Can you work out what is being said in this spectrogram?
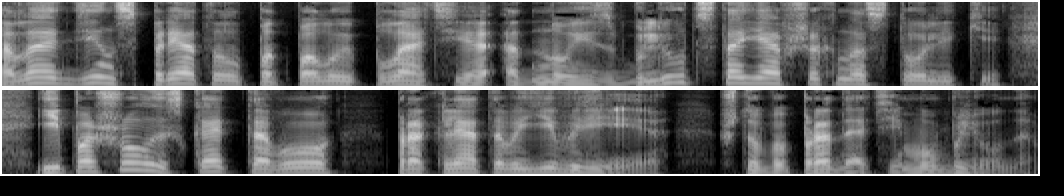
Аладдин спрятал под полой платья одно из блюд, стоявших на столике, и пошел искать того проклятого еврея, чтобы продать ему блюдо.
